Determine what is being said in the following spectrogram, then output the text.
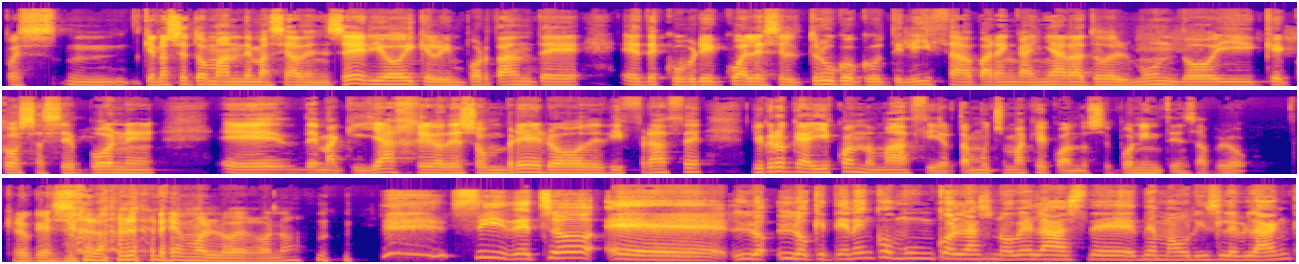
pues mm, que no se toman demasiado en serio y que lo importante es descubrir cuál es el truco que utiliza para engañar a todo el mundo y qué cosas se pone eh, de maquillaje o de sombrero o de disfraces. Yo creo que ahí es cuando más acierta, mucho más que cuando se pone intensa, pero creo que eso lo hablaremos luego, ¿no? Sí, de hecho, eh, lo, lo que tiene en común con las novelas de, de Maurice Leblanc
